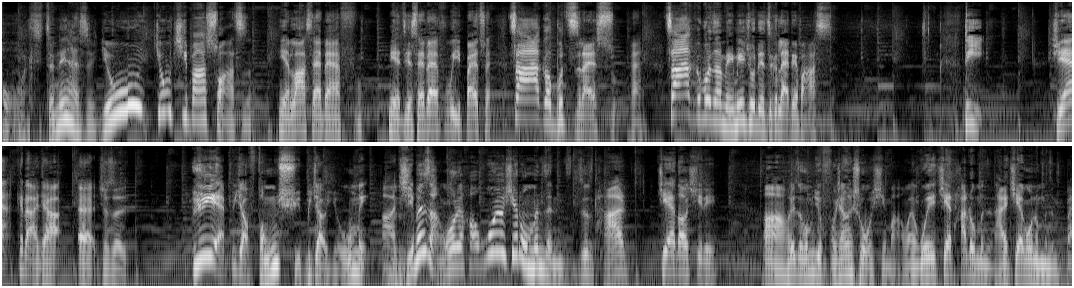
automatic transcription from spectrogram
哦，真的还是有有几把刷子。你看哪三板斧，你看这三板斧一摆出来，咋个不自来熟？哎，咋个不让妹妹觉得这个男的巴适？第一，先给大家，哎，就是语言比较风趣，比较优美啊。基本上我的好，我有些龙门阵就是他捡到起的啊，或者我们就互相学习嘛。完，我也捡他龙门阵，他也捡我龙门阵摆。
